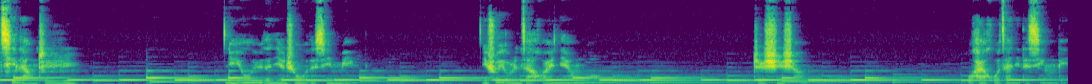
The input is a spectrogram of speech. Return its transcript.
凄凉之日，你忧郁地念出我的姓名，你说有人在怀念我，这世上。我还活在你的心里。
